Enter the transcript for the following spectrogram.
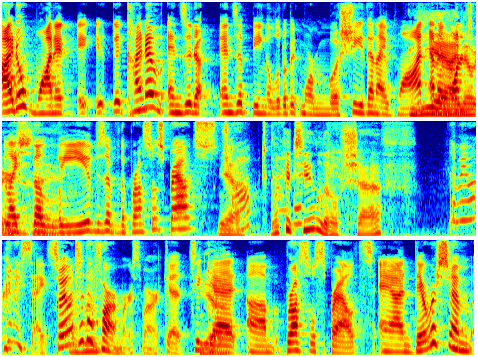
I don't want it. It, it, it kind of ends it up, ends up being a little bit more mushy than I want, and Yeah, I I want know it to what be you're like the saying. leaves of the Brussels sprouts Yeah. chopped. Look kind at of. you, little chef. I mean, what can I say? So I went to the farmer's market to. Yeah. get um, Brussels sprouts, and there were some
